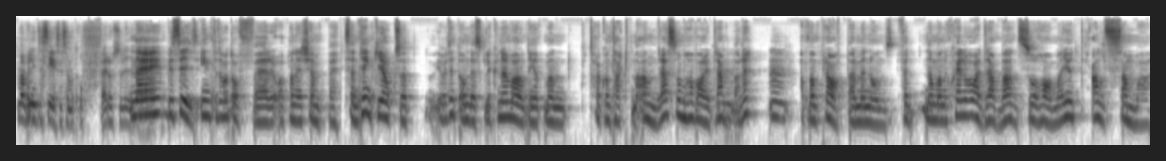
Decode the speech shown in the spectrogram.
Man vill inte se sig som ett offer och så vidare. Nej, precis. Inte att vara ett offer och att man är en kämpe. Sen tänker jag också att, jag vet inte om det skulle kunna vara någonting att man tar kontakt med andra som har varit drabbade. Att man pratar med någon, för när man själv har varit drabbad så har man ju inte alls samma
